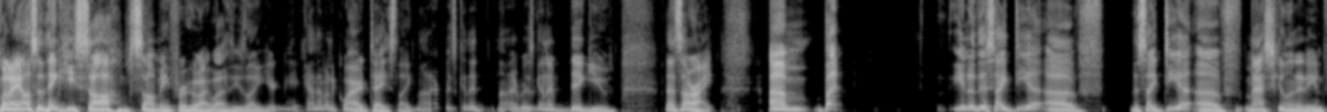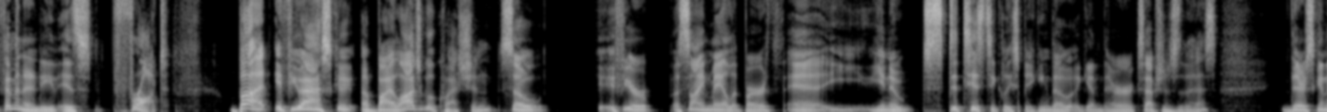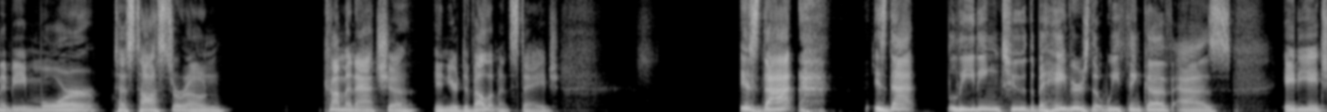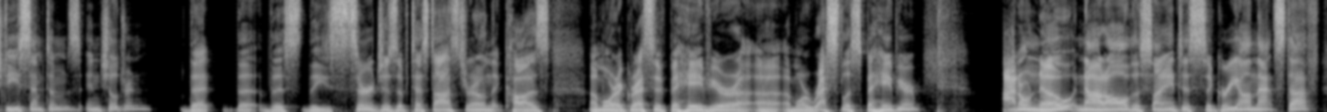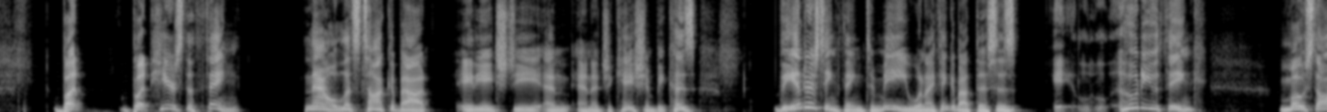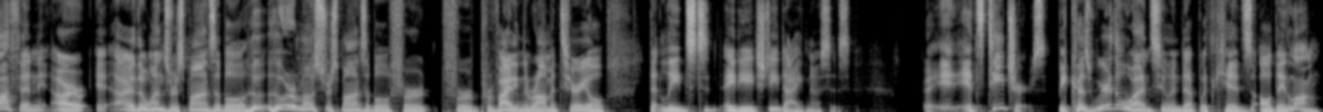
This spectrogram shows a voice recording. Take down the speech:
but I also think he saw saw me for who I was. He's like, you're kind of an acquired taste. Like, not everybody's gonna not everybody's gonna dig you. That's all right. Um, but you know, this idea of this idea of masculinity and femininity is fraught. But if you ask a, a biological question, so if you're assigned male at birth, uh, you know, statistically speaking, though again there are exceptions to this, there's going to be more testosterone coming at you in your development stage. Is that is that leading to the behaviors that we think of as ADHD symptoms in children that the this these surges of testosterone that cause a more aggressive behavior a, a more restless behavior. I don't know. Not all the scientists agree on that stuff. But but here's the thing. Now let's talk about ADHD and and education because the interesting thing to me when I think about this is who do you think most often are are the ones responsible who who are most responsible for for providing the raw material that leads to ADHD diagnosis It's teachers because we're the ones who end up with kids all day long.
